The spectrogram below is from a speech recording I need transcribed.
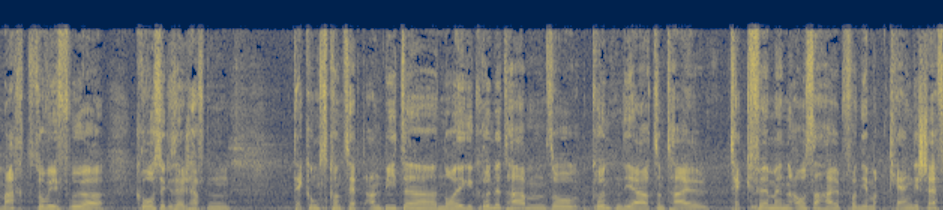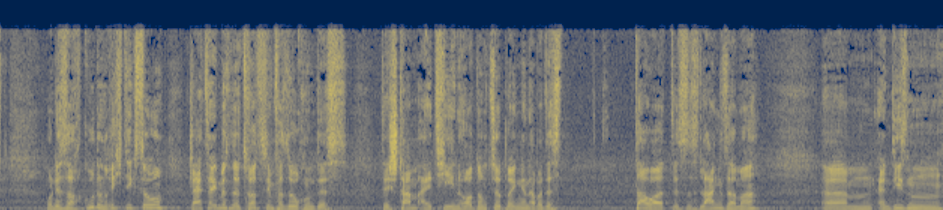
macht, so wie früher große Gesellschaften Deckungskonzeptanbieter neu gegründet haben. So gründen die ja zum Teil Tech-Firmen außerhalb von ihrem Kerngeschäft und das ist auch gut und richtig so. Gleichzeitig müssen wir trotzdem versuchen, das, das Stamm-IT in Ordnung zu bringen, aber das dauert, das ist langsamer. Ähm, in diesem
